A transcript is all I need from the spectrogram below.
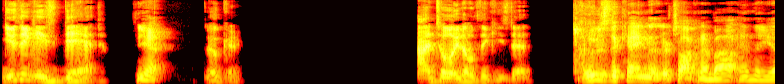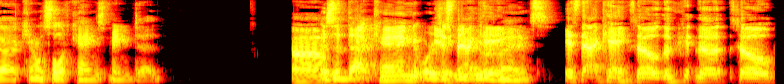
You think he's dead? Yeah. Okay. I totally don't think he's dead. Who's the Kang that they're talking about in the uh, Council of Kangs being dead? Um, is it that Kang or is it He Who Kang. Remains? It's that Kang. So the the so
